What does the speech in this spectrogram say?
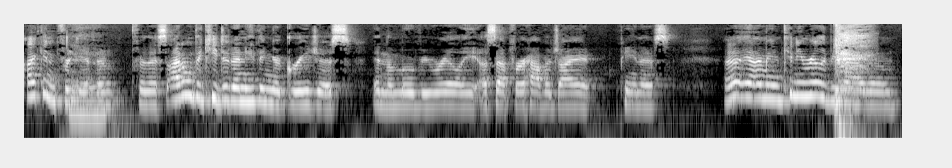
I can forgive him for this. I don't think he did anything egregious in the movie really, except for have a giant penis. I, I mean, can you really be mad at him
